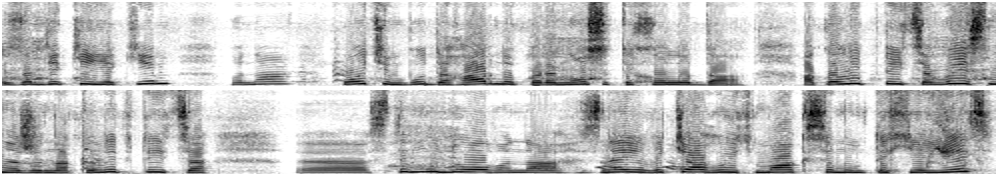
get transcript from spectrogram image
завдяки яким вона потім буде гарно переносити холода. А коли птиця виснажена, коли птиця е, стимульована, з нею витягують максимум тих яєць,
